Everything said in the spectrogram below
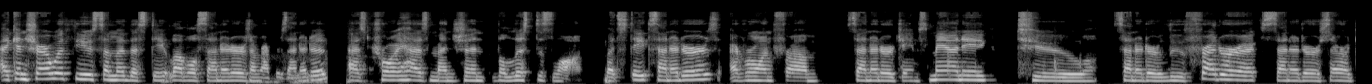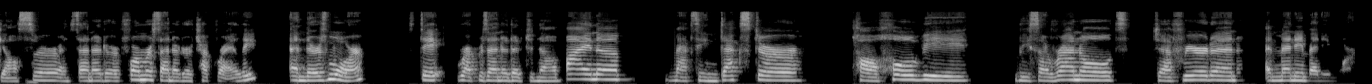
I can share with you some of the state level senators and representatives. As Troy has mentioned, the list is long, but state senators, everyone from Senator James Manning to Senator Lew Fredericks, Senator Sara Gelser, and Senator former Senator Chuck Riley, and there's more. State Representative Janelle Bynum, Maxine Dexter, Paul Holvey, Lisa Reynolds, Jeff Reardon, and many, many more.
